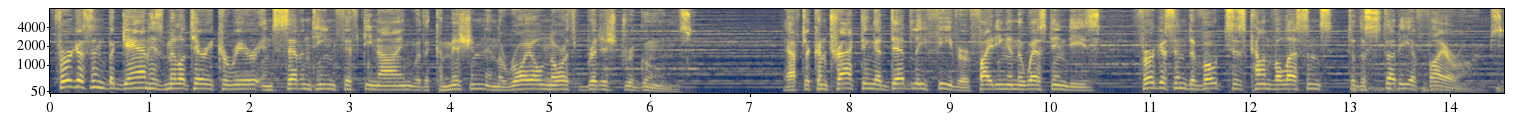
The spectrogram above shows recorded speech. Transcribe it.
Ferguson began his military career in 1759 with a commission in the Royal North British Dragoons. After contracting a deadly fever fighting in the West Indies, Ferguson devotes his convalescence to the study of firearms.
